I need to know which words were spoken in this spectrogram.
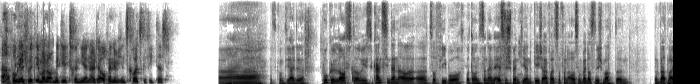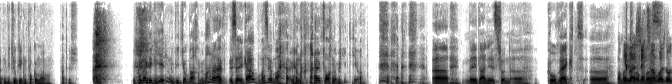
Ach. Pucke, ich würde immer noch mit dir trainieren, Alter, auch wenn du mich ins Kreuz gefickt hast. Ah, jetzt kommt die alte Pucke Love Stories. Du kannst ihn dann aber äh, zur FIBO, wird er uns dann ein Essen spendieren, gehe ich einfach jetzt davon aus. Und wenn er es nicht macht, dann, dann werden wir halt ein Video gegen Pucke machen. Fertig. Wir können ja gegen jeden ein Video machen. Wir machen dann einfach, ist ja egal, was wir machen. Wir machen einfach ein Video. äh, nee, Daniel ist schon äh, korrekt. Äh, Ja, aber das letzte, Mal, er so,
